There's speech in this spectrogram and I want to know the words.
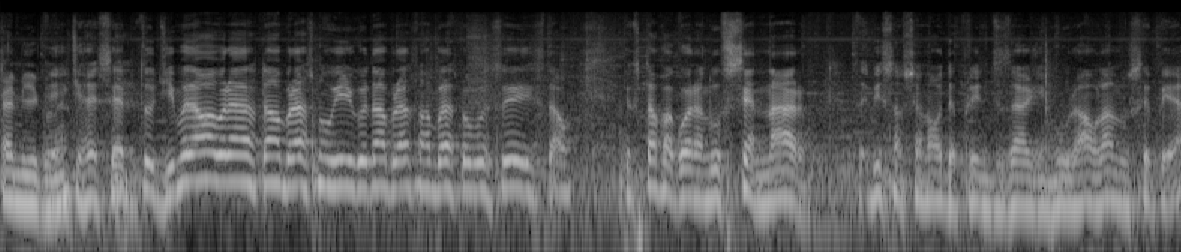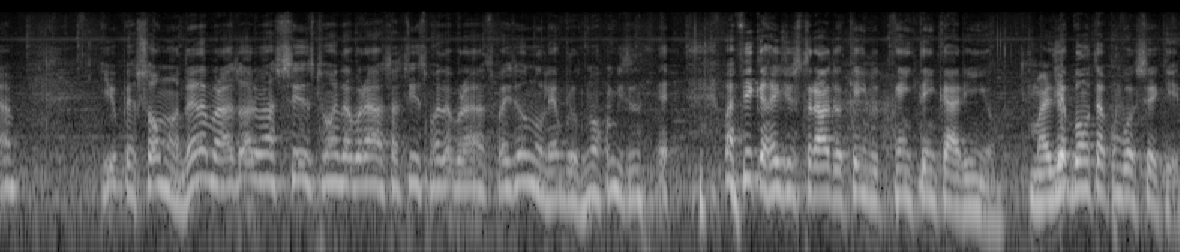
É amigo, A né? gente recebe todo dia, mas dá um abraço, dá um abraço no Igor, dá um abraço, um abraço para vocês e tal. Eu estava agora no Senar, Serviço Nacional de Aprendizagem Rural, lá no CPA, e o pessoal mandando abraço, olha, eu assisto, manda abraço, assisto, manda abraço, mas eu não lembro os nomes, né? Mas fica registrado quem, quem tem carinho. Mas e é... é bom estar com você aqui.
